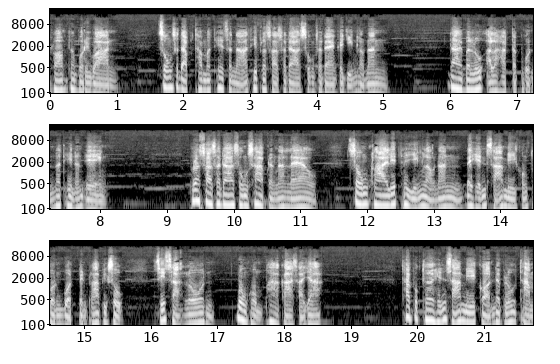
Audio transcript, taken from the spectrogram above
พร้อมทั้งบริวาร ทรงสดับธรรมเทศนาที่พระศาสดาทรงแสดงกับหญิงเหล่านั้น ได้บรรลุอรหัตผลหน้าที่นั้นเอง พระศาสดาทรงทราบดังนั้นแล้ว ทรงคลายฤทธิ์ให้หญิงเหล่านั้นได้เห็นสามีของตนบวชเป็นพระภิกษุ ศีรษะโลนนุ่งห่มผ้ากาสายะ ถ้าพวกเธอเห็นสามีก่อนได้บรรลุธรรม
